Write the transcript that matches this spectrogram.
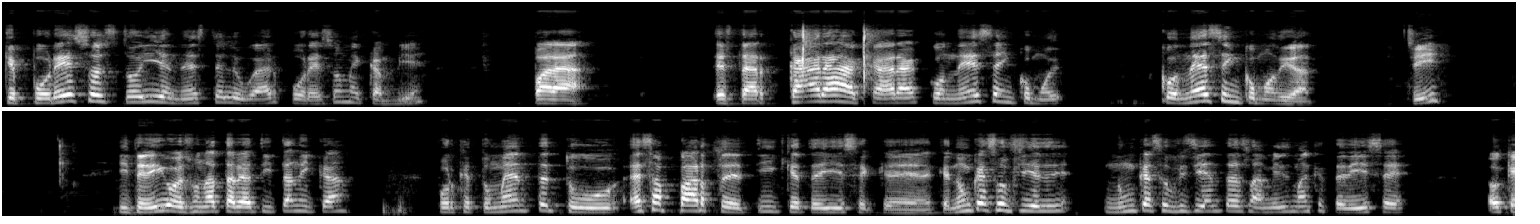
que por eso estoy en este lugar, por eso me cambié, para estar cara a cara con esa, con esa incomodidad, ¿sí? Y te digo, es una tarea titánica porque tu mente, tu, esa parte de ti que te dice que, nunca, es nunca es suficiente es la misma que te dice, ok,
